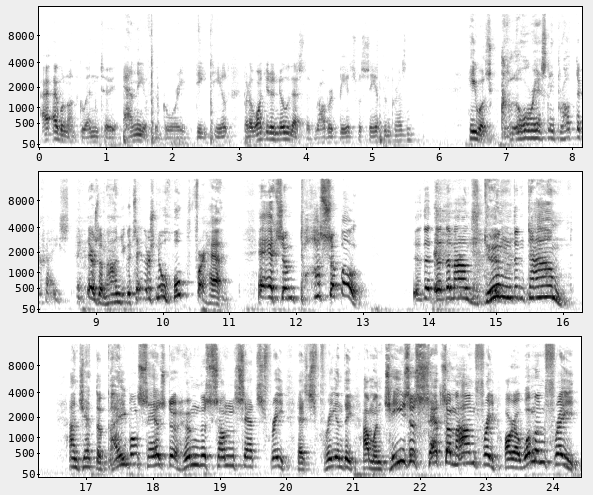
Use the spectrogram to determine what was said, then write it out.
I, I, will not go into any of the gory details, but I want you to know this that Robert Bates was saved in prison. He was gloriously brought to Christ. There's a man you could say there's no hope for him. It's impossible. The, the, the man's doomed and damned. And yet the Bible says, To whom the Son sets free is free indeed. And when Jesus sets a man free or a woman free,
